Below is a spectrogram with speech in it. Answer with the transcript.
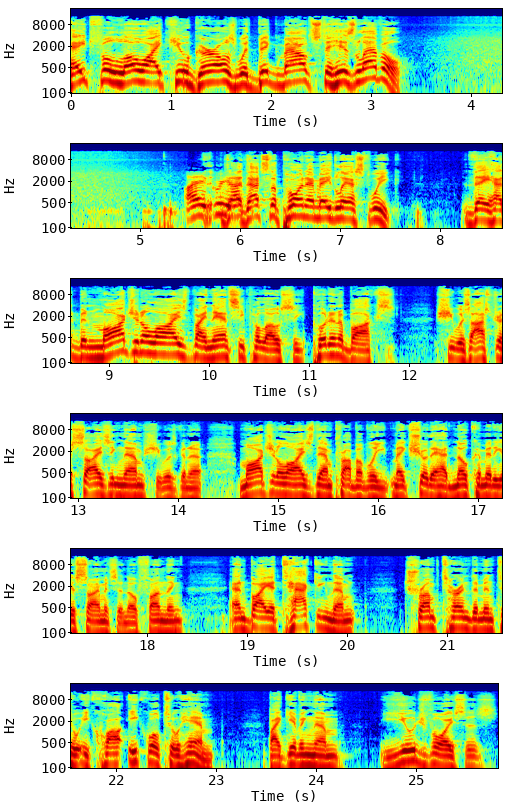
hateful, low IQ girls with big mouths to his level. I agree. Th- that's the point I made last week. They had been marginalized by Nancy Pelosi, put in a box. She was ostracizing them. She was going to marginalize them, probably make sure they had no committee assignments and no funding. And by attacking them, Trump turned them into equal, equal to him by giving them huge voices.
